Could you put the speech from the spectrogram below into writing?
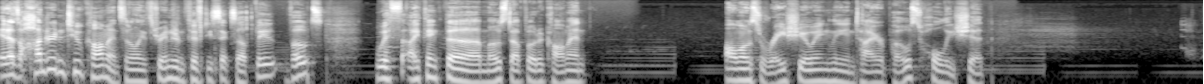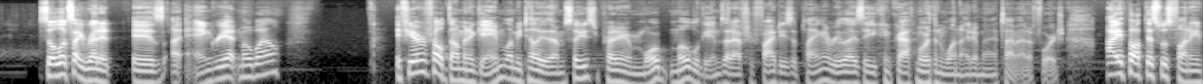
It has 102 comments and only 356 upvotes, votes, with I think the most upvoted comment almost ratioing the entire post. Holy shit. So it looks like Reddit is uh, angry at mobile. If you ever felt dumb in a game, let me tell you that I'm so used to Predator mo- mobile games that after five days of playing, I realized that you can craft more than one item at a time out of Forge. I thought this was funny.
